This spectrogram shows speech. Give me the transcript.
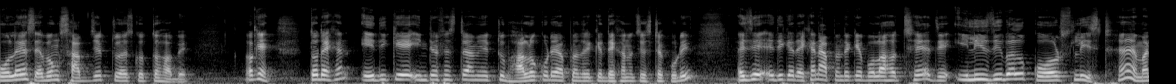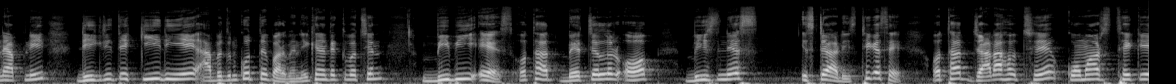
কলেজ এবং সাবজেক্ট চয়েস করতে হবে। ওকে তো দেখেন, এদিকে ইন্টারফেসটা আমি একটু ভালো করে আপনাদেরকে দেখানোর চেষ্টা করি। এই যে এদিকে দেখেন, আপনাদেরকে বলা হচ্ছে যে ইলিজিবল কোর্স লিস্ট হ্যাঁ? মানে আপনি ডিগ্রিতে কি নিয়ে আবেদন করতে পারবেন। এখানে দেখতে পাচ্ছেন বিবিএস অর্থাৎ ব্যাচেলর অফ বিজনেস স্টাডিজ ঠিক আছে? অর্থাৎ যারা হচ্ছে কমার্স থেকে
